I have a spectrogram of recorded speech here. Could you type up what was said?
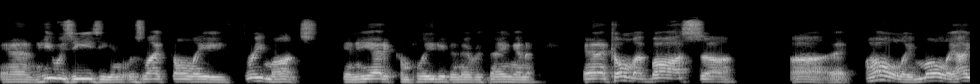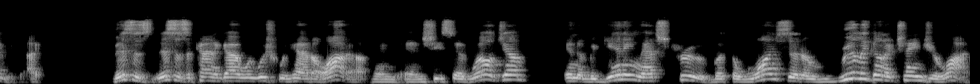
And he was easy, and it was like only three months, and he had it completed and everything. And and I told my boss uh, uh, holy moly, I, I this is this is the kind of guy we wish we had a lot of. And and she said, well, Jim, in the beginning, that's true, but the ones that are really going to change your life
